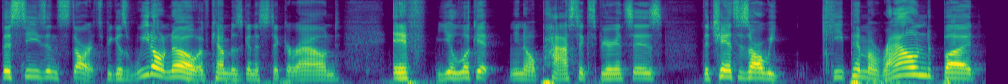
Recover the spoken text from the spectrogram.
the season starts, because we don't know if Kemba's going to stick around. If you look at you know past experiences, the chances are we keep him around, but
